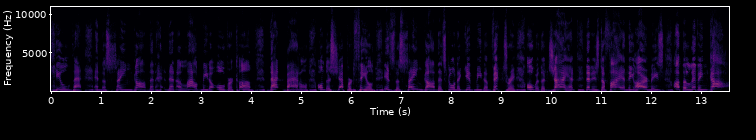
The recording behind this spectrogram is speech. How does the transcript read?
kill that. And the same God that that allowed me to overcome that battle on the shepherd field is the same God that's going to give me the victory over the giant that is defying the armies of the living God.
